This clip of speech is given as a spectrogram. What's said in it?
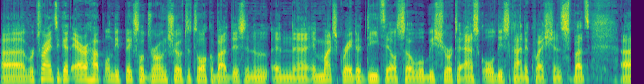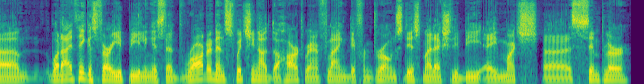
Uh, we're trying to get AirHub on the PIXL Drone Show to talk about this in in, in much greater detail. So we'll be sure to ask all these kind of questions. But um, what I think is very appealing is that rather than switching out the hardware and flying different drones, this might actually be a much uh, simpler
